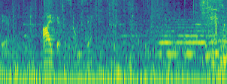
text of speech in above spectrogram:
there. I'll get us home safe. Please,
